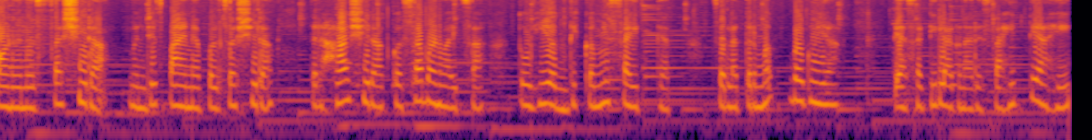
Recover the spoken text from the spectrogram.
अननसचा शिरा म्हणजेच पायनॅपलचा शिरा. तर हा शिरा कसा बनवायचा? तोही अगदी कमी साहित्यात. चला तर मग बघूया. त्यासाठी लागणारे साहित्य आहे.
